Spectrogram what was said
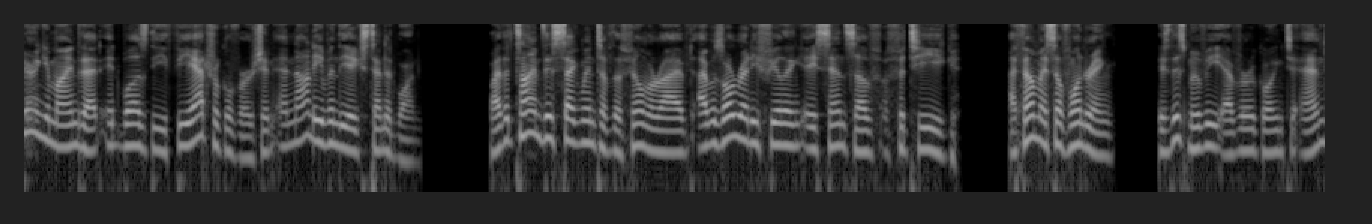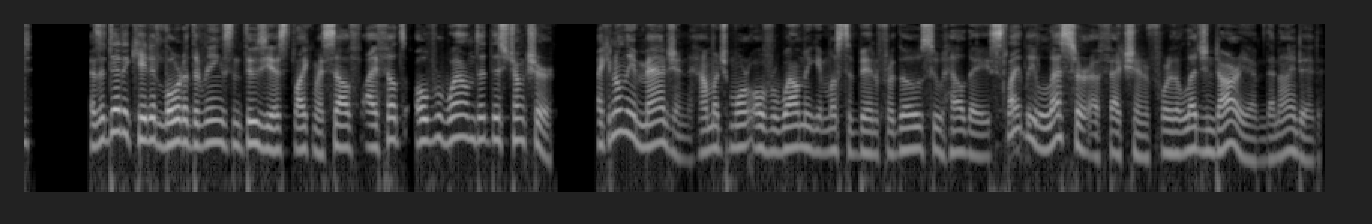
bearing in mind that it was the theatrical version and not even the extended one. By the time this segment of the film arrived, I was already feeling a sense of fatigue. I found myself wondering is this movie ever going to end? As a dedicated Lord of the Rings enthusiast like myself, I felt overwhelmed at this juncture. I can only imagine how much more overwhelming it must have been for those who held a slightly lesser affection for the legendarium than I did.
